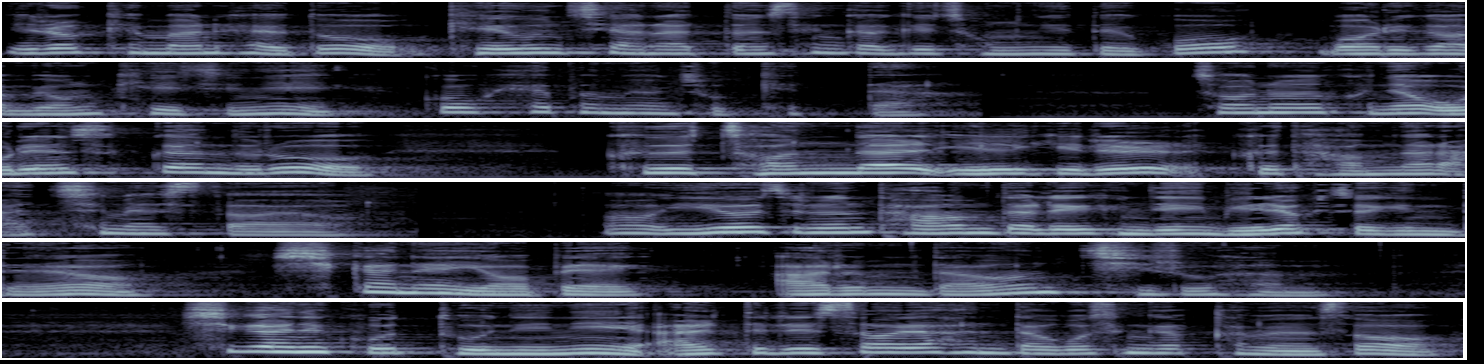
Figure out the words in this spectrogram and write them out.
이렇게만 해도 개운치 않았던 생각이 정리되고 머리가 명쾌해지니 꼭 해보면 좋겠다. 저는 그냥 오랜 습관으로 그 전날 일기를 그 다음날 아침에 써요. 어, 이어지는 다음 달이 굉장히 매력적인데요. 시간의 여백, 아름다운 지루함. 시간이 곧 돈이니 알뜰히 써야 한다고 생각하면서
